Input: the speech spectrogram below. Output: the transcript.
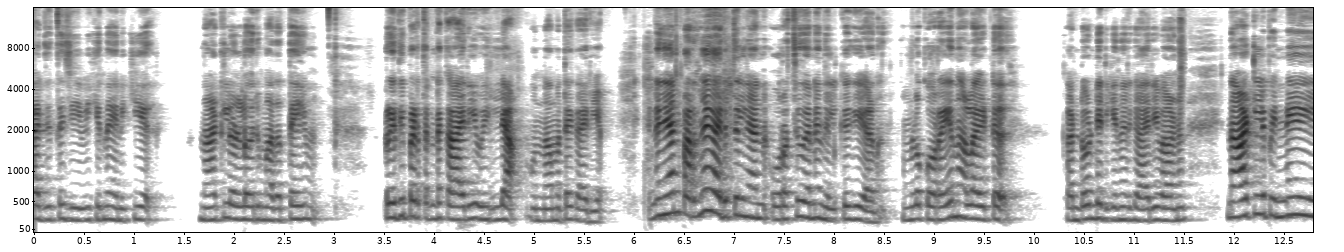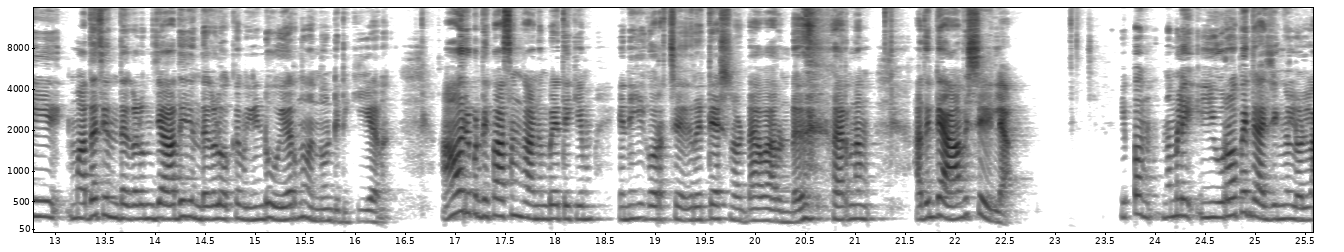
രാജ്യത്ത് ജീവിക്കുന്ന എനിക്ക് നാട്ടിലുള്ള ഒരു മതത്തെയും പ്രീതിപ്പെടുത്തേണ്ട കാര്യമില്ല ഒന്നാമത്തെ കാര്യം. പിന്നെ ഞാൻ പറഞ്ഞ കാര്യത്തിൽ ഞാൻ ഉറച്ചു തന്നെ നിൽക്കുകയാണ്. നമ്മൾ കുറേ നാളായിട്ട് കണ്ടുകൊണ്ടിരിക്കുന്ന ഒരു കാര്യമാണ്. നാട്ടിൽ പിന്നെ ഈ മതചിന്തകളും ജാതി ചിന്തകളും ഒക്കെ വീണ്ടും ഉയർന്നു വന്നുകൊണ്ടിരിക്കുകയാണ്. ആ ഒരു പ്രതിഭാസം കാണുമ്പോഴത്തേക്കും എനിക്ക് കുറച്ച് ഇറിറ്റേഷൻ ഉണ്ടാവാറുണ്ട്. കാരണം അതിന്റെ ആവശ്യമില്ല. ഇപ്പം നമ്മൾ ഈ യൂറോപ്യൻ രാജ്യങ്ങളിലുള്ള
